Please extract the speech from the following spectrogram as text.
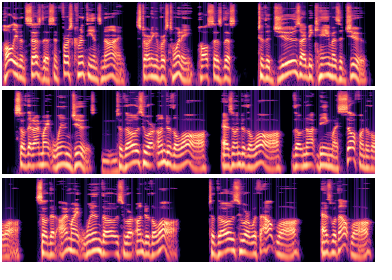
Paul even says this in 1 corinthians 9 starting in verse 20 paul says this to the jews i became as a jew so that i might win jews. Mm-hmm. to those who are under the law as under the law though not being myself under the law so that i might win those who are under the law. To those who are without law as without law,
